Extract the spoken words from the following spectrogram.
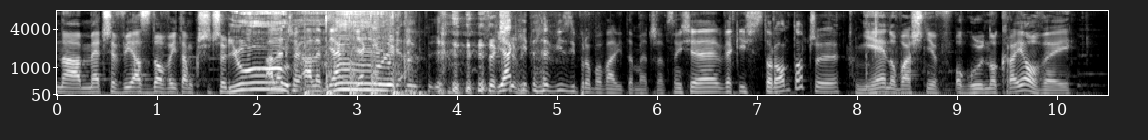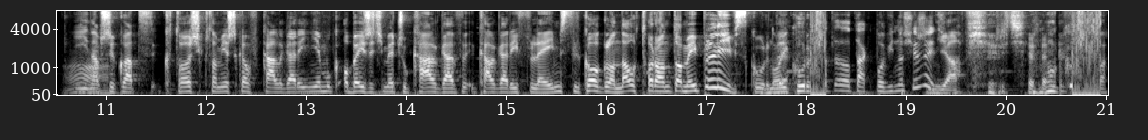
na mecze wyjazdowe i tam krzyczeli "Uuu!" Ale, czy, ale w, jak, w, jakiej, jak to- w jakiej telewizji promowali te mecze? W sensie w jakiejś z Toronto, czy... Nie, no właśnie w ogólnokrajowej. I O. na przykład ktoś, kto mieszkał w Calgary, nie mógł obejrzeć meczu Calga- Calgary Flames, tylko oglądał Toronto Maple Leafs, kurde. No i kurwa, to tak powinno się żyć. Ja pierdzielę. No kurwa.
